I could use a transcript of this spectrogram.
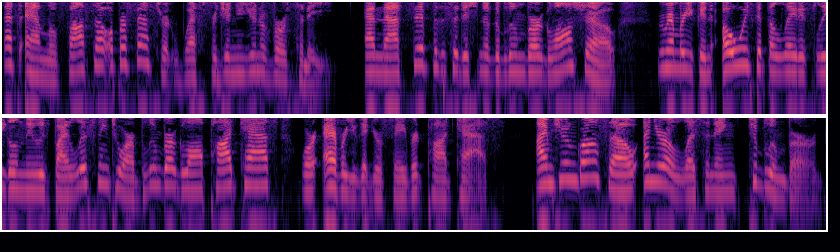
That's Anne Lofaso, a professor at West Virginia University. And that's it for this edition of the Bloomberg Law Show. Remember, you can always get the latest legal news by listening to our Bloomberg Law podcast wherever you get your favorite podcasts. I'm June Grosso, and you're listening to Bloomberg.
